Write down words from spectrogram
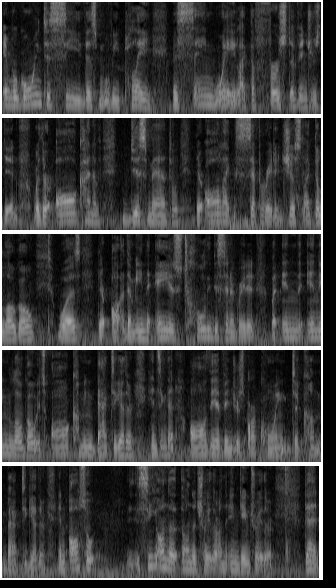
and we're going to see this movie play the same way like the first Avengers did, where they're all kind of dismantled, they're all like separated, just like the logo was. They're all, I mean, the A is totally disintegrated, but in the ending logo, it's all coming back together, hinting that all the Avengers are going to come back together. And also, see on the on the trailer, on the Endgame trailer, that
